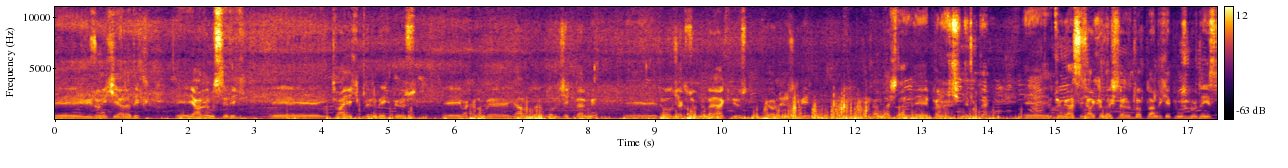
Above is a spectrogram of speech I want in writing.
E, 112'yi aradık, e, yardım istedik. E, itfaiye ekiplerini bekliyoruz. E, bakalım bu yavruları bulabilecekler mi? E, ne olacak sonunu merak ediyoruz. Gördüğünüz gibi vatandaşlar e, panik içinde burada. E, bütün gazeteci arkadaşlarla toplandık. Hepimiz buradayız.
